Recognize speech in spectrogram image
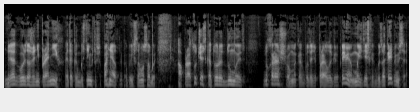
Но я говорю даже не про них, это как бы с ними-то все понятно, как бы их само собой, а про ту часть, которая думает, ну хорошо, мы как бы вот эти правила игры примем, мы здесь как бы закрепимся,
